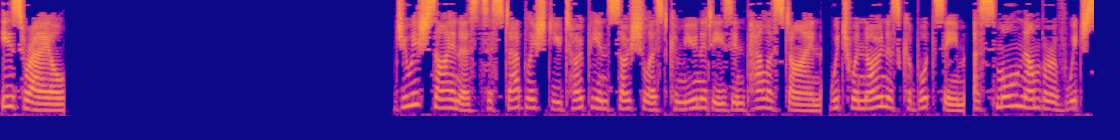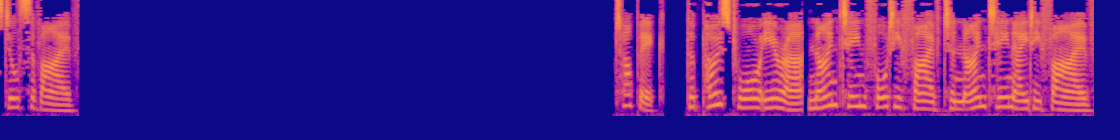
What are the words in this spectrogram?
Israel Jewish Zionists established utopian socialist communities in Palestine, which were known as kibbutzim, a small number of which still survive. The post-war era 1945 to 1985.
